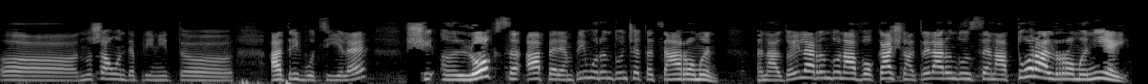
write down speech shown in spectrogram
uh, nu și-au îndeplinit uh, atribuțiile și în loc să apere în primul rând un cetățean român, în al doilea rând un avocat și în al treilea rând un senator al României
